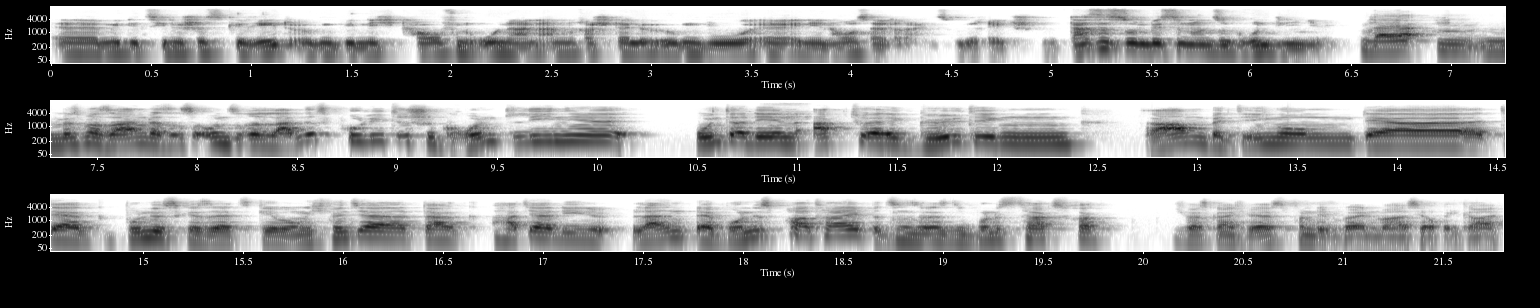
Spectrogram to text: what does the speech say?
äh, medizinisches Gerät irgendwie nicht kaufen, ohne an anderer Stelle irgendwo äh, in den Haushalt reinzugerätschen. Das ist so ein bisschen unsere Grundlinie. Naja, müssen wir sagen, das ist unsere landespolitische Grundlinie unter den aktuell gültigen Rahmenbedingungen der, der Bundesgesetzgebung. Ich finde ja, da hat ja die Land äh, Bundespartei, beziehungsweise die Bundestagsfraktion, ich weiß gar nicht, wer es von den beiden war, ist ja auch egal.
